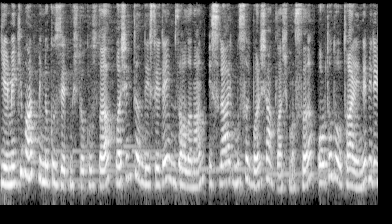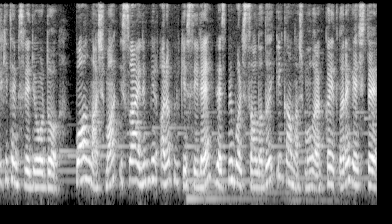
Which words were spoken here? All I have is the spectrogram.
22 Mart 1979'da Washington DC'de imzalanan İsrail-Mısır Barış Antlaşması Orta Doğu tarihinde bir ilki temsil ediyordu. Bu anlaşma İsrail'in bir Arap ülkesiyle resmi barış sağladığı ilk anlaşma olarak kayıtlara geçti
